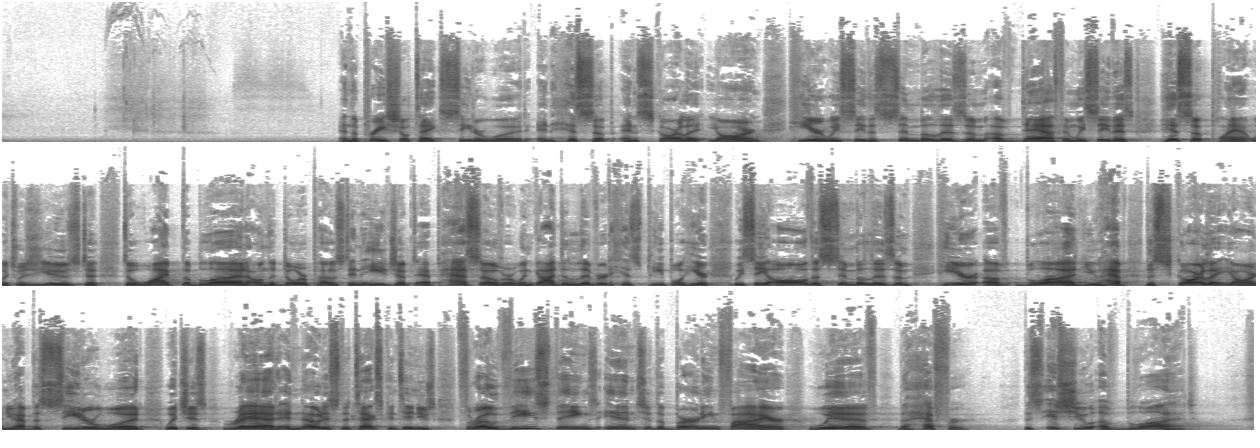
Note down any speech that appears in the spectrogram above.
And the priest shall take cedar wood and hyssop and scarlet yarn. Here we see the symbolism of death, and we see this hyssop plant, which was used to, to wipe the blood on the doorpost in Egypt at Passover when God delivered his people here. We see all the symbolism here of blood. You have the scarlet yarn, you have the cedar wood, which is red. And notice the text continues throw these things into the burning fire with the heifer. This issue of blood.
